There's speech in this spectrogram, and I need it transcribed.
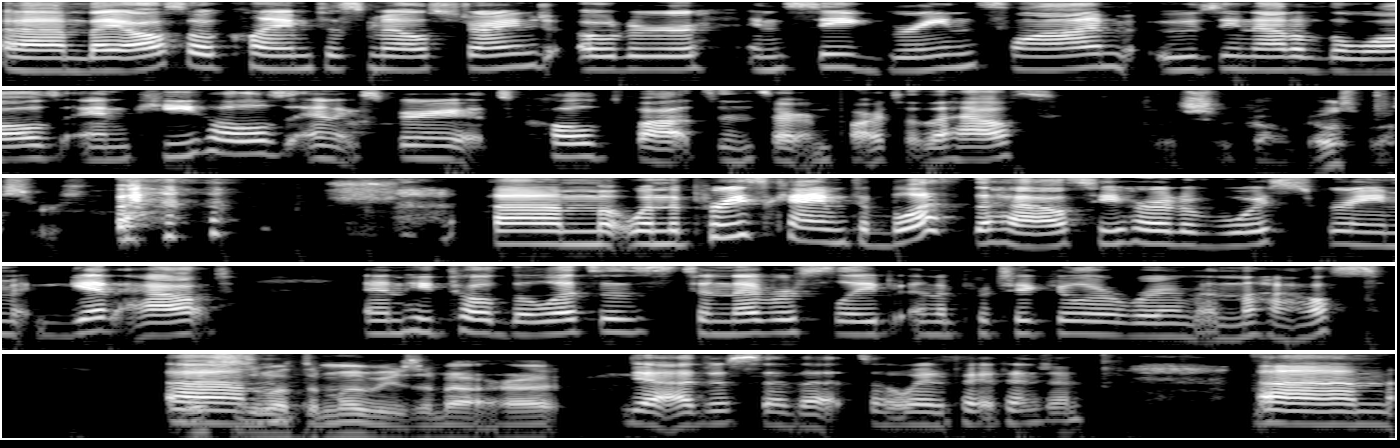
Um, they also claimed to smell strange odor and see green slime oozing out of the walls and keyholes, and experience cold spots in certain parts of the house. they should have called Ghostbusters. Um, when the priest came to bless the house, he heard a voice scream, Get out! And he told the Lutzes to never sleep in a particular room in the house. this is Um, what the movie's about, right? Yeah, I just said that, so way to pay attention. Um,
